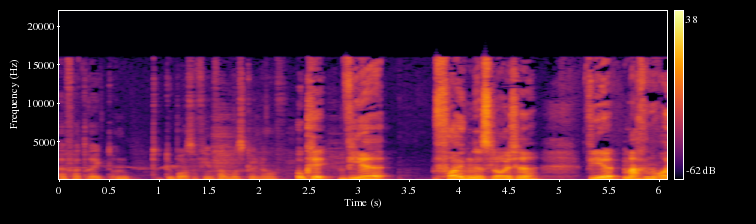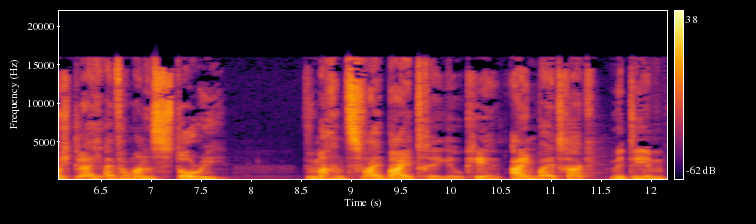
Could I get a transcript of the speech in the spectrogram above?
Einfach direkt und du baust auf jeden Fall Muskeln auf. Okay, wir folgendes, Leute. Wir machen euch gleich einfach mal eine Story. Wir machen zwei Beiträge, okay? Ein Beitrag mit dem,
